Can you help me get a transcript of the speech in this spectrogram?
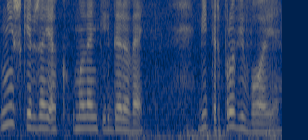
ніжки вже як у маленьких деревець. Вітер провіває,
